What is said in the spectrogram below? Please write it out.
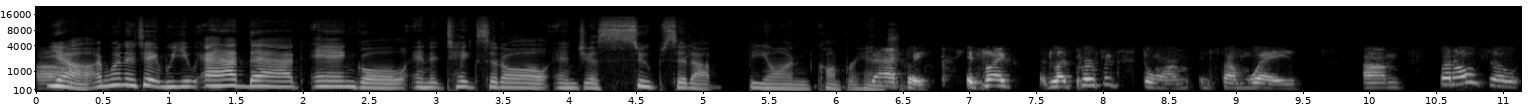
Um, yeah, I want to say when you add that angle and it takes it all and just soups it up beyond comprehension. Exactly, it's like like perfect storm in some ways, um, but also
